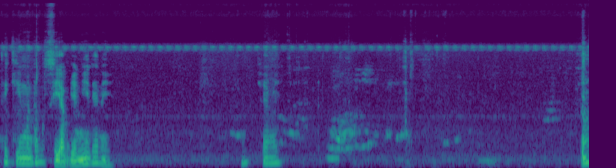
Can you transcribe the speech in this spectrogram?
ที่จริงมันต้องเสียบอย่างนี้ได้นี่ใช่ไหม เอ้า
